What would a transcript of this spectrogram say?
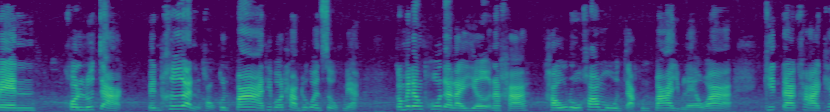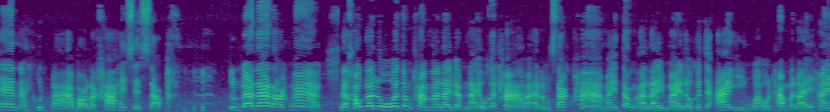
เป็นคนรู้จักเป็นเพื่อนของคุณป้าที่โบทำทุกวันศุกร์เนี่ย ก็ไม่ต้องพูดอะไรเยอะนะคะเขารู้ข้อมูลจากคุณป้าอยู่แล้วว่า คิดราคาแค่ไหนคุณป้าบอกราคาให้เสร็จสับคุณป้าน่ารักมาก แล้วเขาก็รู้ว่าต้องทำอะไรแบบไหนโอก็ถามอะต้องซักผ้าไหมต้องอะไรไหมเราก็จะอ้างอิงว่าโอทำอะไรให้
